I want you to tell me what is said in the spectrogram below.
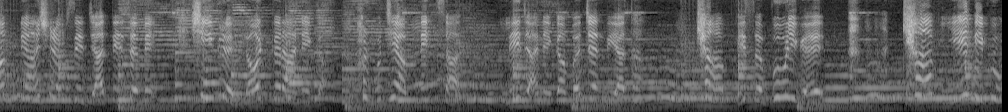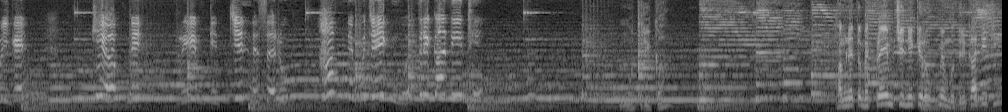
आपने आश्रम से जाते समय शीघ्र लौट कर आने का और मुझे अपने साथ ले जाने का वचन दिया था। क्या आप ये सब भूल गए? क्या आप ये भी भूल गए कि अपने प्रेम के चिन्ह स्वरूप आपने मुझे एक मुद्रिका दी थी? मुद्रिका? हमने तुम्हें प्रेम चिन्ह के रूप में मुद्रिका दी थी।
